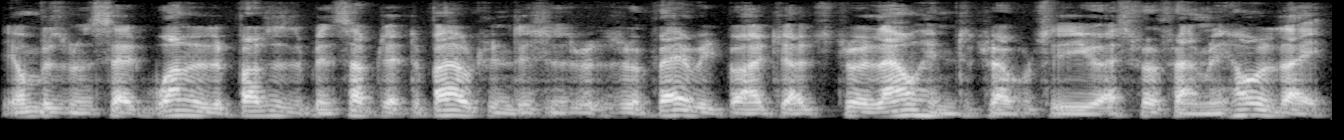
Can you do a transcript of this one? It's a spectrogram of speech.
The Ombudsman said one of the brothers had been subject to bail conditions which were varied by a judge to allow him to travel to the US for a family holiday.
